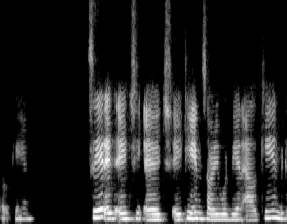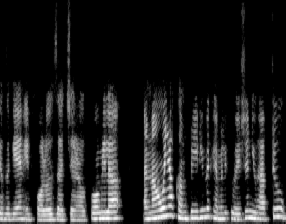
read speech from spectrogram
for alkane. C8H18, sorry, would be an alkene because again, it follows that general formula. And now when you're completing the chemical equation, you have to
